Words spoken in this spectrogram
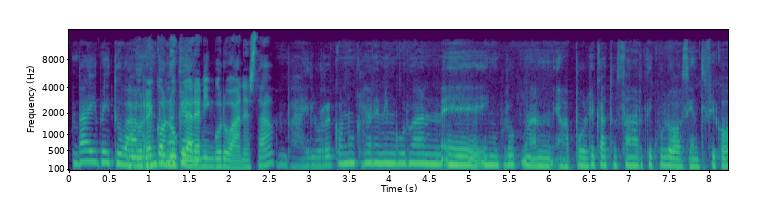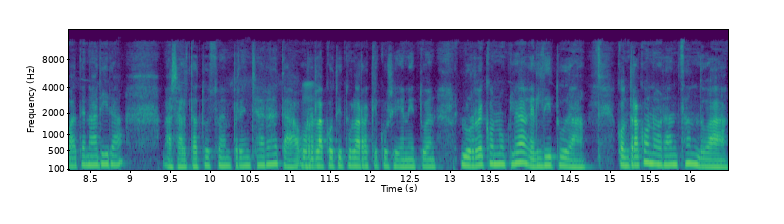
Bai, beitu ba. Lurreko nuklearen inguruan, ez da? Bai, lurreko nuklearen inguruan e, inguruan e, publikatu zen artikulo zientifiko baten arira, ba, saltatu zuen prentxara eta horrelako titularrak ikusi genituen. Lurreko nuklea gelditu da. Kontrako norantzan doa,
